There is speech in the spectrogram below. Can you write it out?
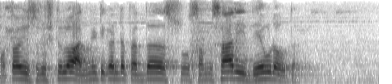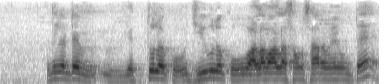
మొత్తం ఈ సృష్టిలో అన్నిటికంటే పెద్ద సంసారి దేవుడు అవుతాడు. ఎందుకంటే వ్యక్తులకు జీవులకు వాళ్ళ వాళ్ళ సంసారమే ఉంటే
